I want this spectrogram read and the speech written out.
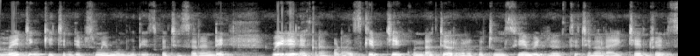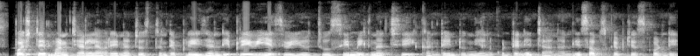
అమేజింగ్ కిచెన్ టిప్స్ మీ ముందుకు తీసుకొచ్చేసారండి వీడియోని ఎక్కడ కూడా స్కిప్ చేయకుండా చివరి వరకు చూసి వీడియో నచ్చితే చిన్న లైక్ చేయండి ఫ్రెండ్స్. ఫస్ట్ టైం మన ఛానల్ ఎవరైనా చూస్తుంటే ప్లీజ్ అండి ప్రీవియస్ వీడియో చూసి మీకు నచ్చి కంటెంట్ ఉంది అనుకుంటేనే ఛానల్ని సబ్స్క్రైబ్ చేసుకోండి.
